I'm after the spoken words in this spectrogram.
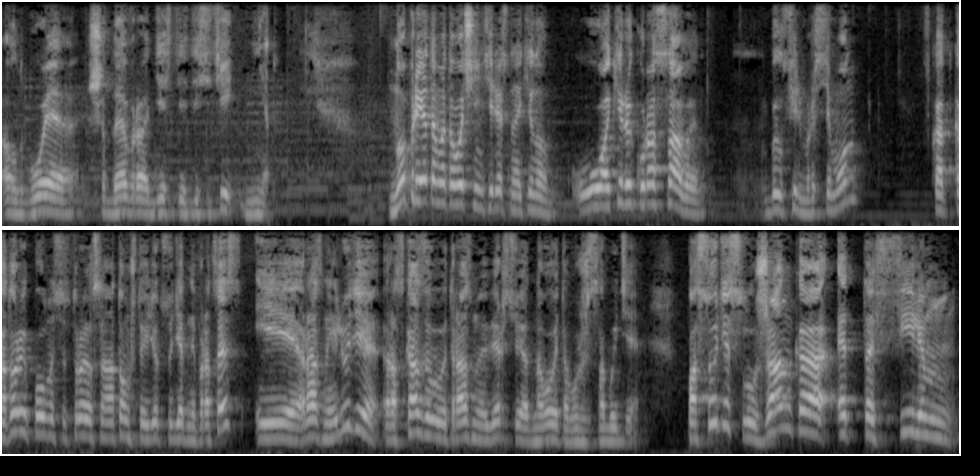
Олдбоя шедевра 10 из 10. Нет. Но при этом это очень интересное кино. У Акиры Курасавы был фильм «Росимон», в ко- который полностью строился на том, что идет судебный процесс, и разные люди рассказывают разную версию одного и того же события. По сути, «Служанка» — это фильм,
